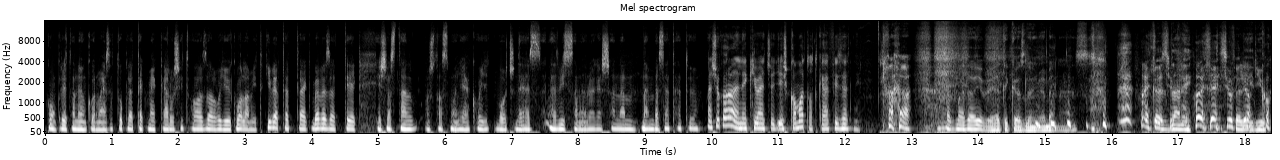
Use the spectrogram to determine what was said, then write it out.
konkrétan önkormányzatok lettek megkárosítva azzal, hogy ők valamit kivetettek, bevezették, és aztán most azt mondják, hogy bocs, de ez, ez visszamenőlegesen nem, nem beszedhető. Már csak arra lennék kíváncsi, hogy és kamatot kell fizetni? az majd a jövő heti közlönyben benne lesz. Majd Kösz, egy- Dani. majd egy Fölírjuk.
